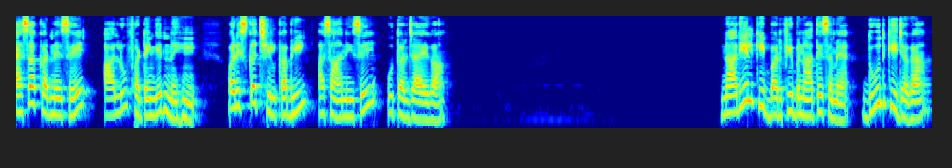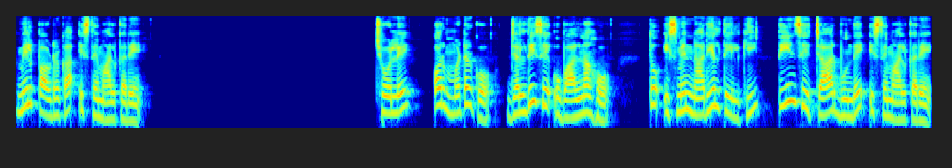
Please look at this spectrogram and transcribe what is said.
ऐसा करने से आलू फटेंगे नहीं। और इसका छिलका भी आसानी से उतर जाएगा। नारियल की बर्फ़ी बनाते समय दूध की जगह मिल्क पाउडर का इस्तेमाल करें। छोले और मटर को जल्दी से उबालना हो तो इसमें नारियल तेल की तीन से चार बूंदें इस्तेमाल करें।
